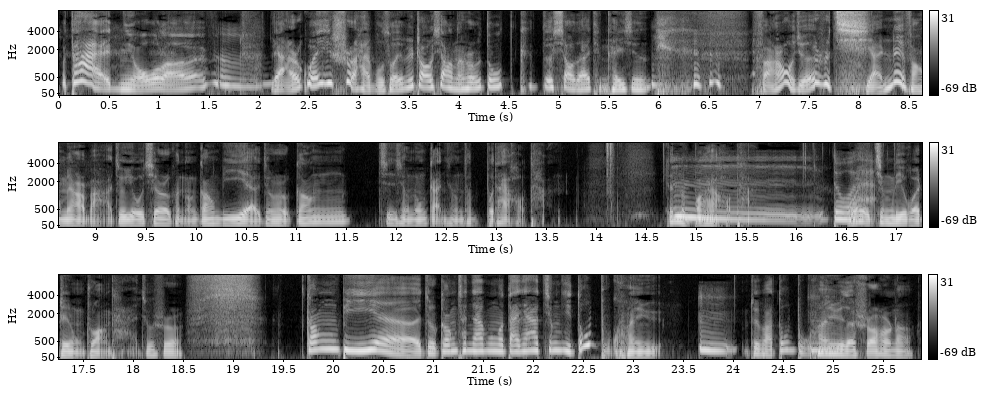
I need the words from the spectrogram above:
我 太牛了！嗯俩人关系是还不错，因为照相的时候都都笑得还挺开心。反而我觉得是钱这方面吧，就尤其是可能刚毕业，就是刚进行这种感情，它不太好谈，真的不太好谈。嗯，对，我也经历过这种状态，就是刚毕业，就是刚参加工作，大家经济都不宽裕，嗯对吧？都不宽裕的时候呢，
